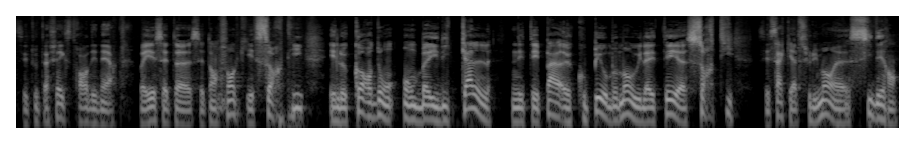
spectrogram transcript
C'est tout à fait extraordinaire. Vous voyez cet, euh, cet enfant qui est sorti et le cordon ombilical n'était pas euh, coupé au moment où il a été euh, sorti. C'est ça qui est absolument sidérant.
